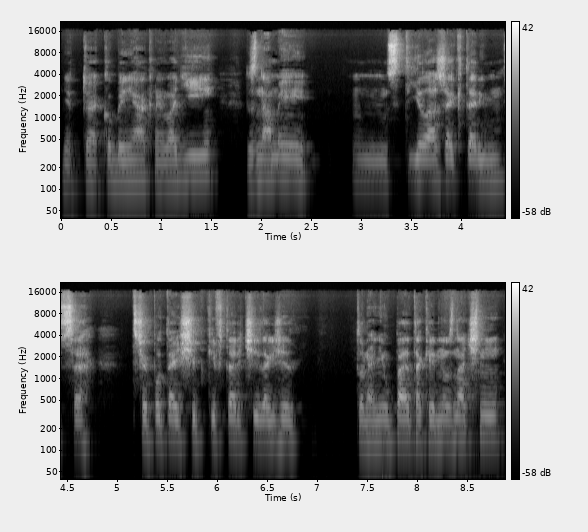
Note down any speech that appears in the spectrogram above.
mě to jakoby nějak nevadí. Znám i mm, stýlaře, kterým se třepotají šipky v terči, takže to není úplně tak jednoznačný,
